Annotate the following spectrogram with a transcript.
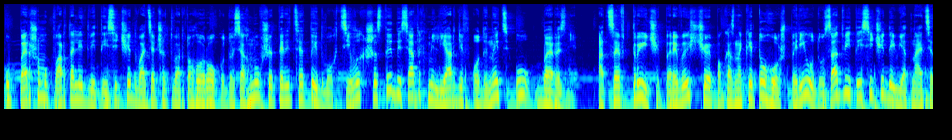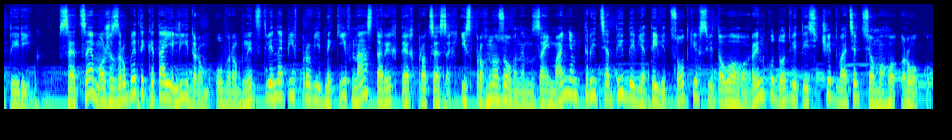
у першому кварталі 2024 року, досягнувши 32,6 мільярдів одиниць у березні. А це втричі перевищує показники того ж періоду за 2019 рік. Все це може зробити Китай лідером у виробництві напівпровідників на старих техпроцесах із прогнозованим займанням 39% світового ринку до 2027 року.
